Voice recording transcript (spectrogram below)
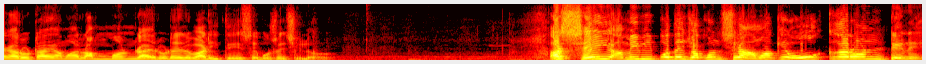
এগারোটায় আমার রামমোহন রায় রোডের বাড়িতে এসে বসেছিল। আর সেই আমি বিপদে যখন সে আমাকে অকারণ টেনে,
